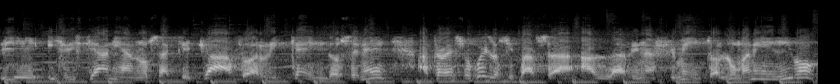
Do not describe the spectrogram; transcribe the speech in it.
i cristiani hanno saccheggiato arricchendosene, attraverso quello si passa al rinascimento, all'umanesimo,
